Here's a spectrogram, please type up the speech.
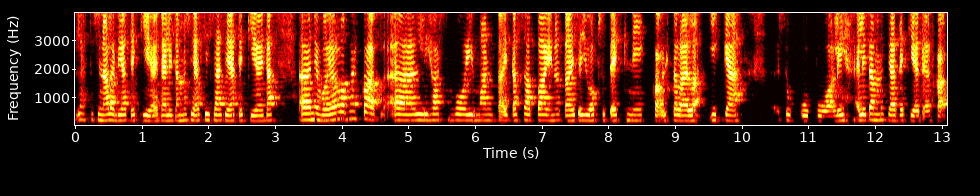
lähtöisin olevia tekijöitä, eli tämmöisiä sisäisiä tekijöitä. Ne voi olla vaikka lihasvoiman tai tasapaino tai se juoksutekniikka, yhtä lailla ikä, sukupuoli, eli tämmöisiä tekijöitä, jotka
